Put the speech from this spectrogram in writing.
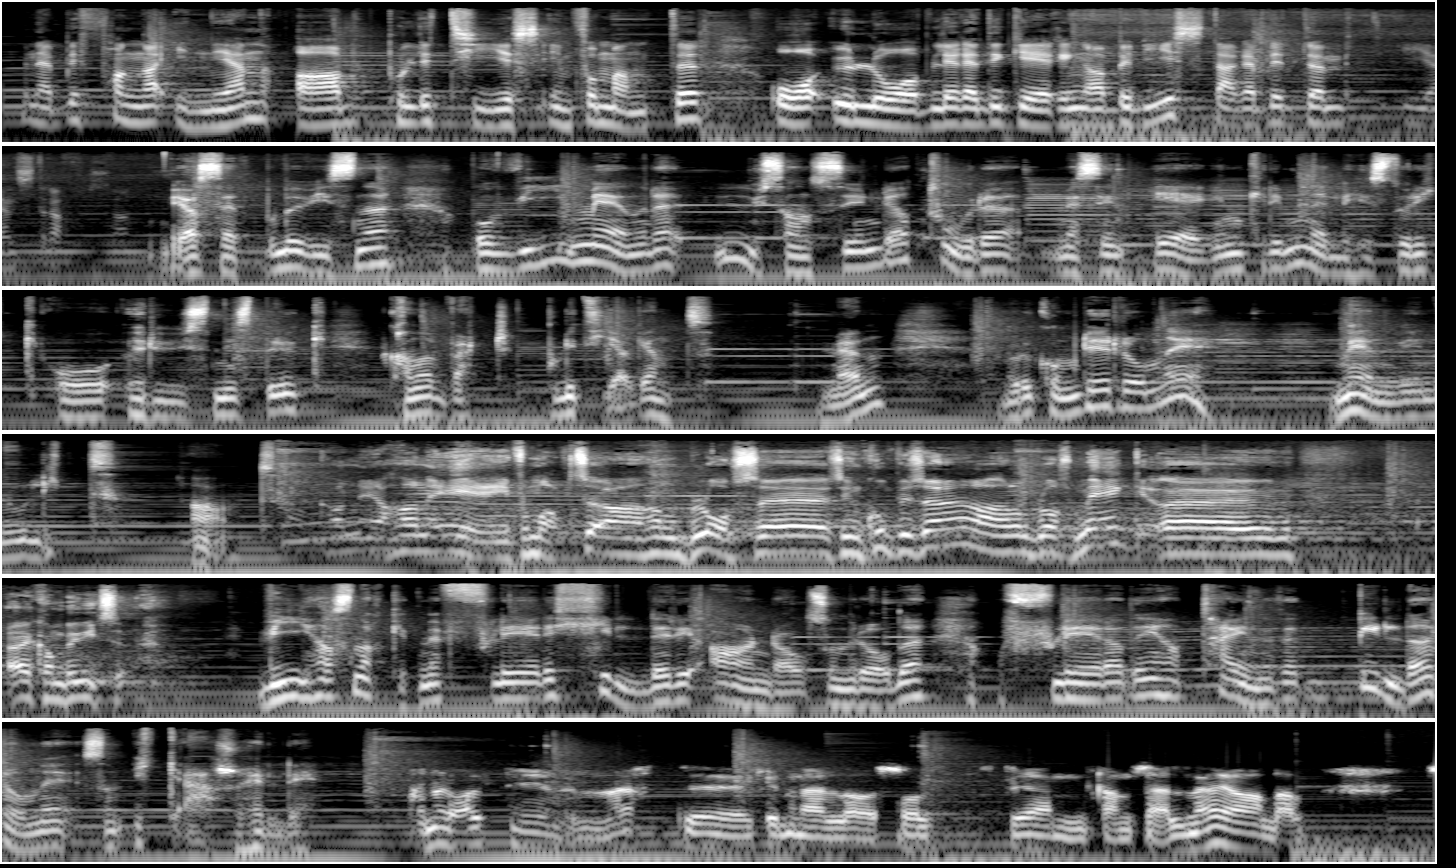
Men jeg blir fanga inn igjen av politiets informanter og ulovlig redigering av bevis, der jeg blir dømt i en straffesak. Vi har sett på bevisene, og vi mener det er usannsynlig at Tore med sin egen kriminelle historikk og rusmisbruk kan ha vært politiagent. Men når det kommer til Ronny, mener vi noe litt annet. Han, han er informant. Han blåser sin kompiser, han blåser meg. Øh, jeg kan bevise det. Vi har snakket med flere kilder i Arendalsområdet, og flere av de har tegnet et bilde av Ronny som ikke er så heldig. Han har jo alltid vært eh, kriminell og solgt det han kan selge ned i Arendal.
